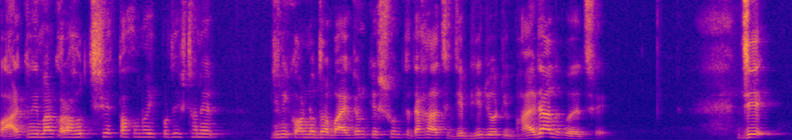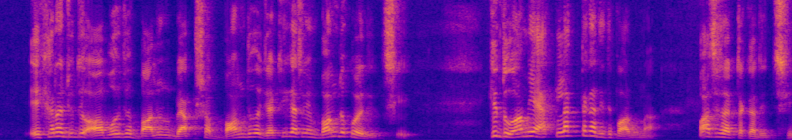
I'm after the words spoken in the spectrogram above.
পার্ক নির্মাণ করা হচ্ছে। তখন ওই প্রতিষ্ঠানের যিনি কর্ণধার বা একজনকে শুনতে দেখা যাচ্ছে যে ভিডিওটি ভাইরাল হয়েছে, যে এখানে যদি অবৈধ বালুর ব্যবসা বন্ধ হয়ে যায়, ঠিক আছে, আমি বন্ধ করে দিচ্ছি। কিন্তু আমি এক লাখ টাকা দিতে পারব না, পাঁচ হাজার টাকা দিচ্ছি।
